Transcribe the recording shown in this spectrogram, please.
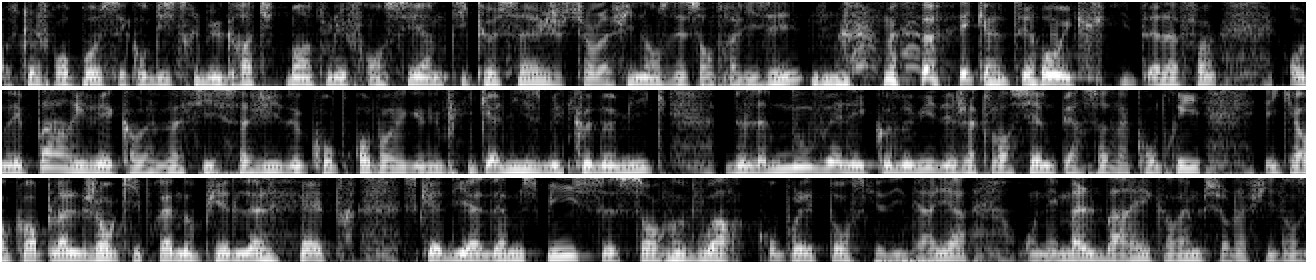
Ce que je propose, c'est qu'on distribue gratuitement à tous les Français un petit que sais-je sur la finance décentralisée, avec un terreau écrit à la fin. On n'est pas arrivé quand même, hein, s'il s'agit de comprendre les mécanismes économiques de la nouvelle économie, déjà que l'ancienne personne n'a compris, et qu'il y a encore plein de gens qui prennent au pied de la lettre ce qu'a dit Adam Smith sans voir complètement ce qu'il a dit derrière. On est mal barré quand même sur la finance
